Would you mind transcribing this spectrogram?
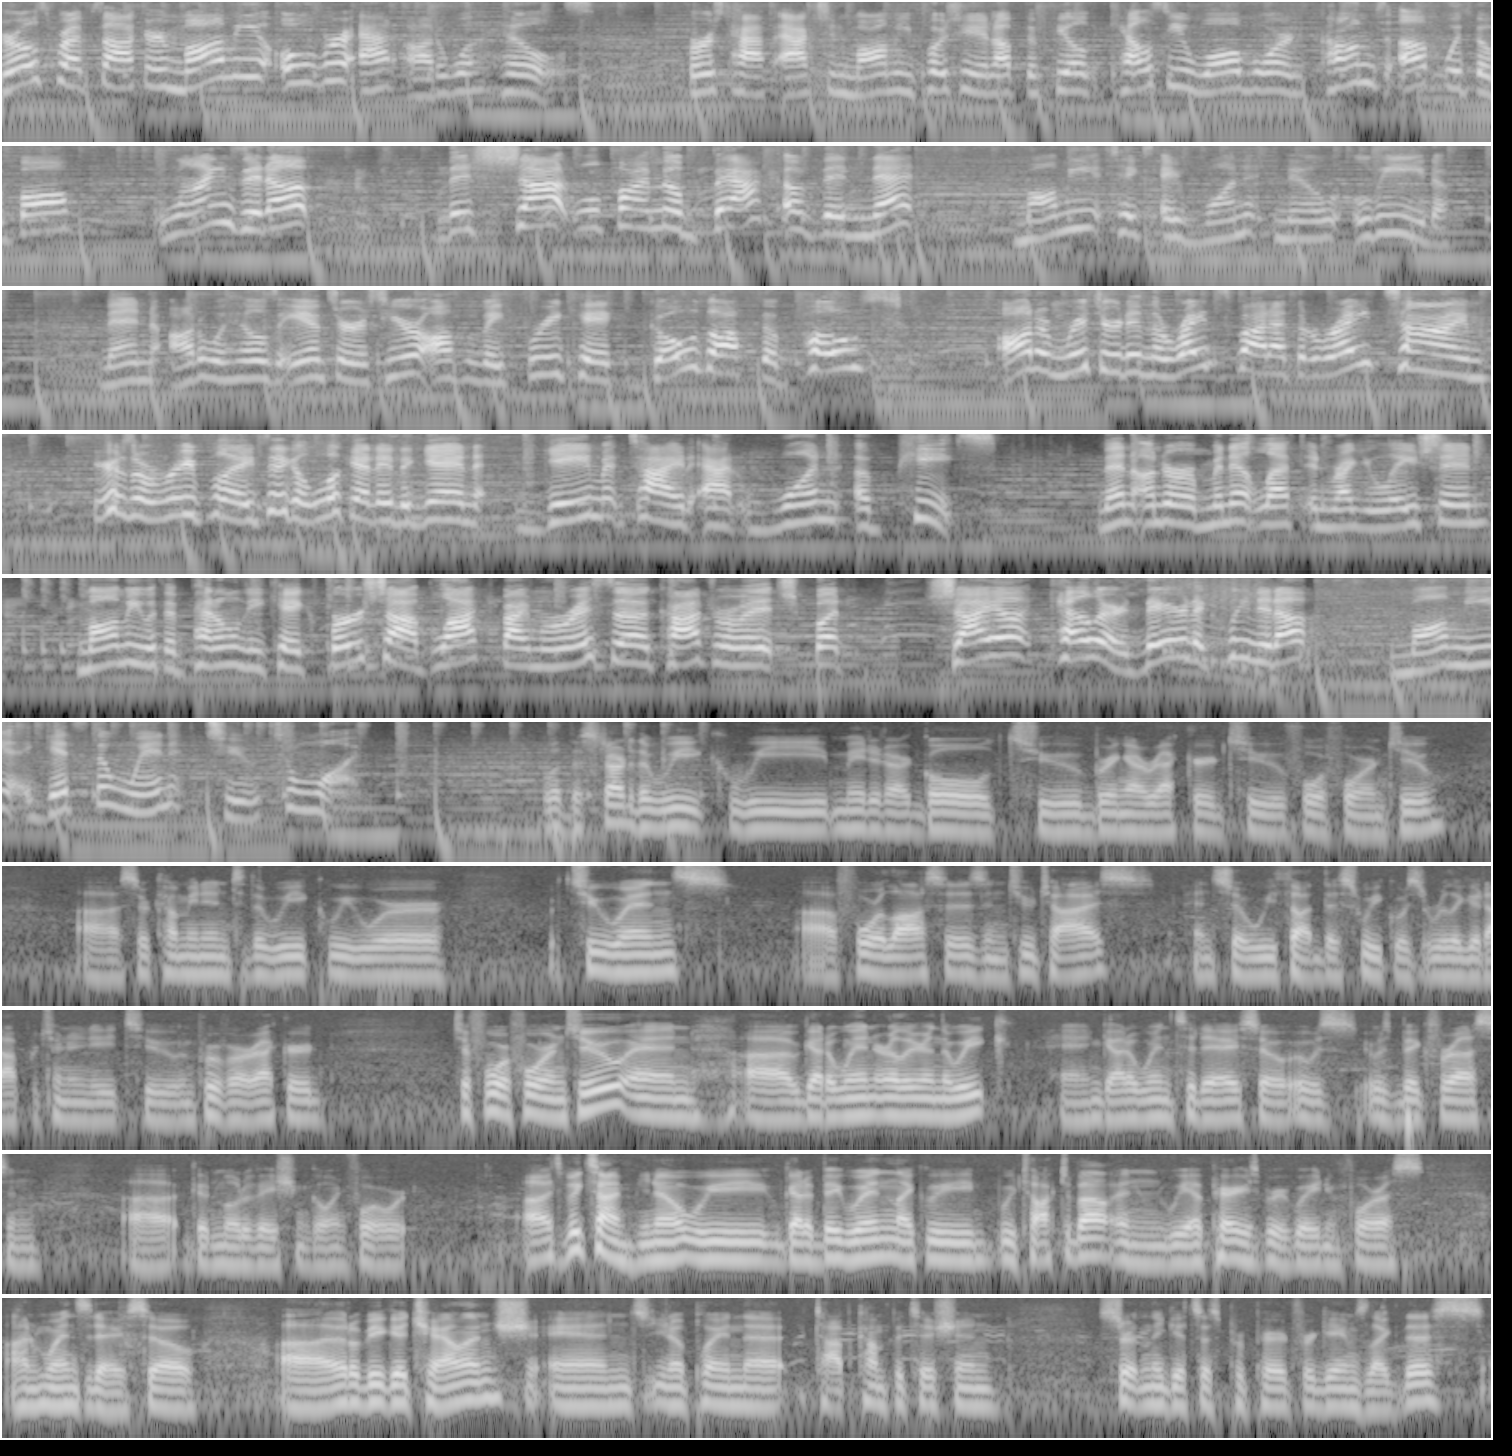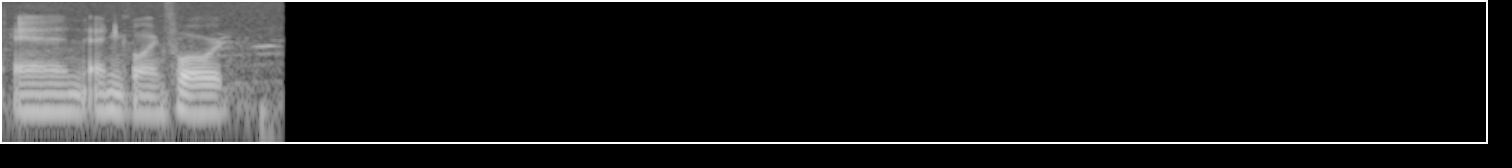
Girls Prep Soccer, Maumee over at Ottawa Hills. First half action, Maumee pushing it up the field. Kelsey Walborn comes up with the ball, lines it up. The shot will find the back of the net. Maumee takes a 1-0 lead. Then Ottawa Hills answers here off of a free kick, goes off the post. Autumn Richard in the right spot at the right time. Here's a replay. Take a look at it again. Game tied at one apiece. Then under a minute left in regulation, Maumee with a penalty kick. First shot blocked by Marissa Kodrovich, but Shia Keller there to clean it up. Maumee gets the win 2 to 1. Well, at the start of the week, we made it our goal to bring our record to 4 4 and 2. Uh, so coming into the week, we were with two wins, uh, four losses, and two ties. And so we thought this week was a really good opportunity to improve our record to 4 4 and 2. And uh, we got a win earlier in the week and got a win today. So it was, it was big for us and uh, good motivation going forward. Uh, it's big time. You know, we got a big win like we, we talked about, and we have Perrysburg waiting for us on Wednesday. So uh, it'll be a good challenge, and you know, playing that top competition certainly gets us prepared for games like this and, and going forward.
